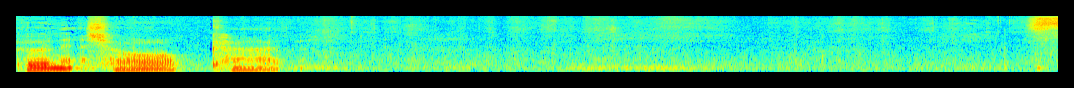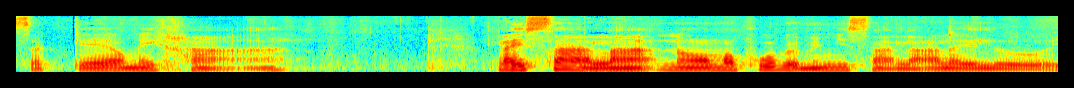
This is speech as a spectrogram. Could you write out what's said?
เออเนี่ยชอบขาดสแก้วไม่ขาไร้สาระน้องมาพูดแบบไม่มีสาระอะไรเลย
